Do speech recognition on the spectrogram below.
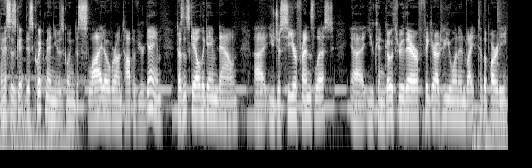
and this is this quick menu is going to slide over on top of your game. Doesn't scale the game down. Uh, you just see your friends list. Uh, you can go through there, figure out who you want to invite to the party.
